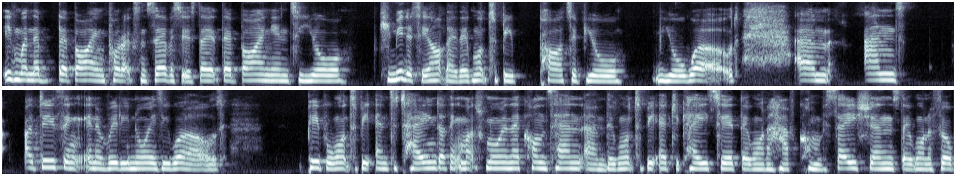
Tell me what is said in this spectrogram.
even when they're, they're buying products and services, they, they're buying into your community, aren't they? They want to be part of your your world. Um, and I do think in a really noisy world, people want to be entertained, I think, much more in their content. And they want to be educated. They want to have conversations. They want to feel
